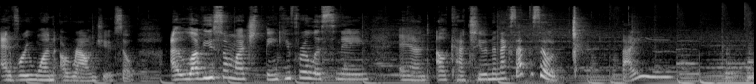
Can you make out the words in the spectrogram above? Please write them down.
everyone around you. So I love you so much. Thank you for listening, and I'll catch you in the next episode. Bye.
